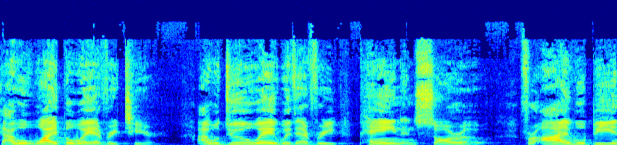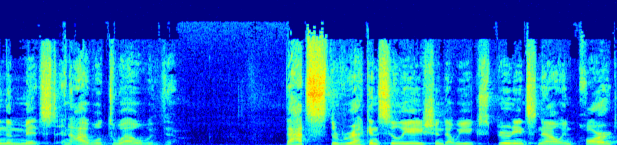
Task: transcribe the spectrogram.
I will wipe away every tear. I will do away with every pain and sorrow, for I will be in the midst and I will dwell with them. That's the reconciliation that we experience now in part,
